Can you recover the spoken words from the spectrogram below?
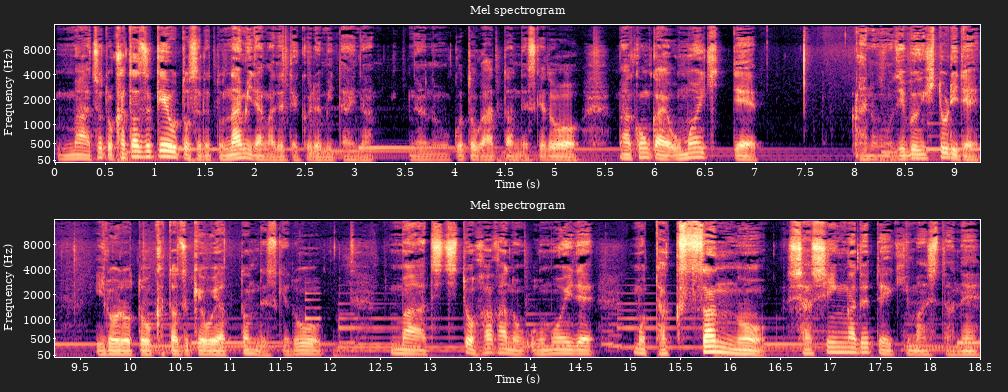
まあちょっと片付けようとすると涙が出てくるみたいなあのことがあったんですけど、まあ、今回思い切ってあの自分一人でいろいろと片付けをやったんですけどまあ父と母の思い出もうたくさんの写真が出てきましたね。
